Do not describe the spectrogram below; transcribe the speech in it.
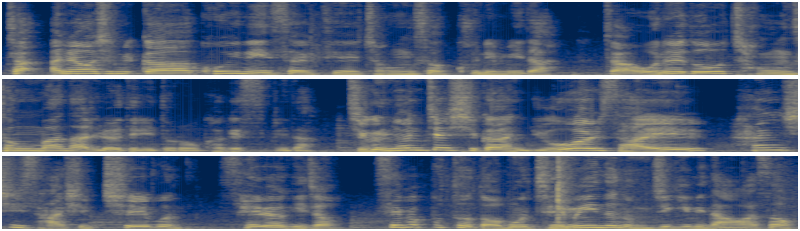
자, 안녕하십니까. 코인 인사이트의 정석훈입니다. 자, 오늘도 정석만 알려드리도록 하겠습니다. 지금 현재 시간 6월 4일 1시 47분 새벽이죠. 새벽부터 너무 재미있는 움직임이 나와서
